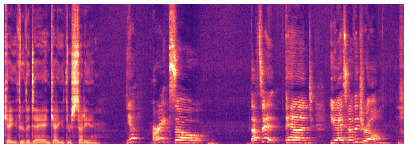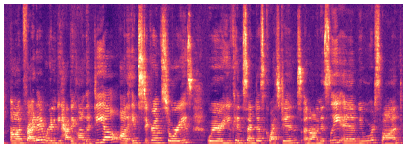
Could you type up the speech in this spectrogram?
get you through the day and get you through studying. Yeah. All right. So that's it. And you guys know the drill. On Friday, we're going to be having on the DL on Instagram stories where you can send us questions anonymously and we will respond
